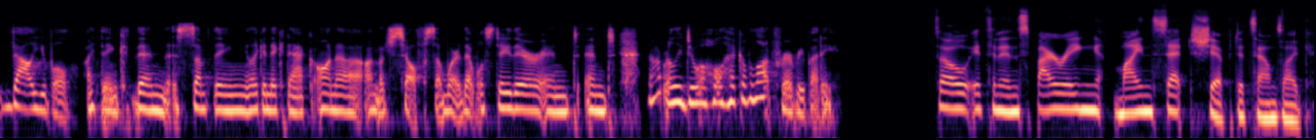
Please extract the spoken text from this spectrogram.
valuable, I think, than something like a knickknack on a on a shelf somewhere that will stay there and and not really do a whole heck of a lot for everybody. So it's an inspiring mindset shift. It sounds like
